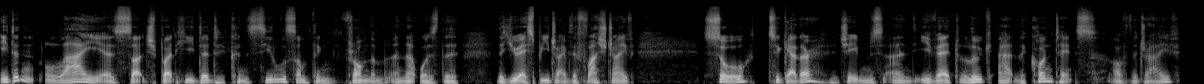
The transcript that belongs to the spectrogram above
he didn't lie as such, but he did conceal something from them, and that was the the USB drive, the flash drive. So, together, James and Yvette look at the contents of the drive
